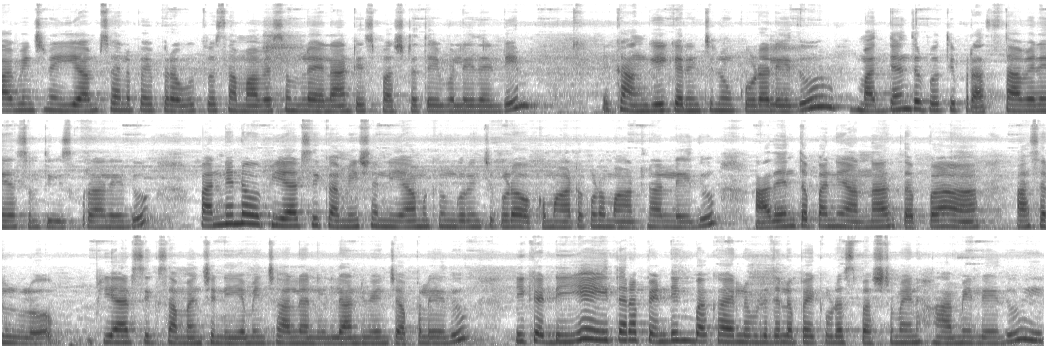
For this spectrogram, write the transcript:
భావించిన ఈ అంశాలపై ప్రభుత్వ సమావేశంలో ఎలాంటి స్పష్టత ఇవ్వలేదండి. ఇక అంగీకరించడం కూడా లేదు. మధ్యంతర ప్రస్తావన అసలు తీసుకురాలేదు. పన్నెండవ పిఆర్సీ కమిషన్ నియామకం గురించి కూడా ఒక మాట కూడా మాట్లాడలేదు. అదెంత పని అన్నారు తప్ప అసలు పిఆర్సీకి సంబంధించి నియమించాలని ఇలాంటివి ఏం చెప్పలేదు. ఇక డిఏ ఇతర పెండింగ్ బకాయిల విడుదలపై కూడా స్పష్టమైన హామీ లేదు.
